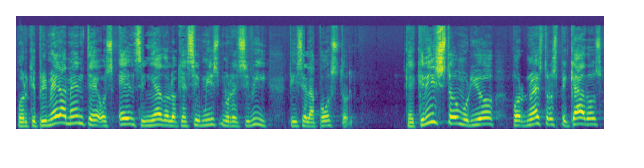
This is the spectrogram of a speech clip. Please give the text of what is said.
Porque primeramente os he enseñado lo que asimismo recibí, dice el apóstol, que Cristo murió por nuestros pecados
